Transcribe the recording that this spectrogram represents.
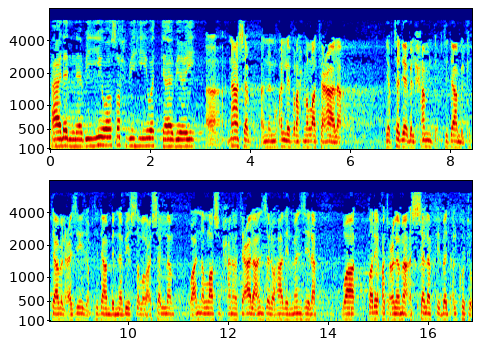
على النبي وصحبه والتابعي آه ناسب أن المؤلف رحمه الله تعالى يبتدئ بالحمد اقتداء بالكتاب العزيز واقتداء بالنبي صلى الله عليه وسلم وأن الله سبحانه وتعالى أنزل هذه المنزلة وطريقة علماء السلف في بدء الكتب.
